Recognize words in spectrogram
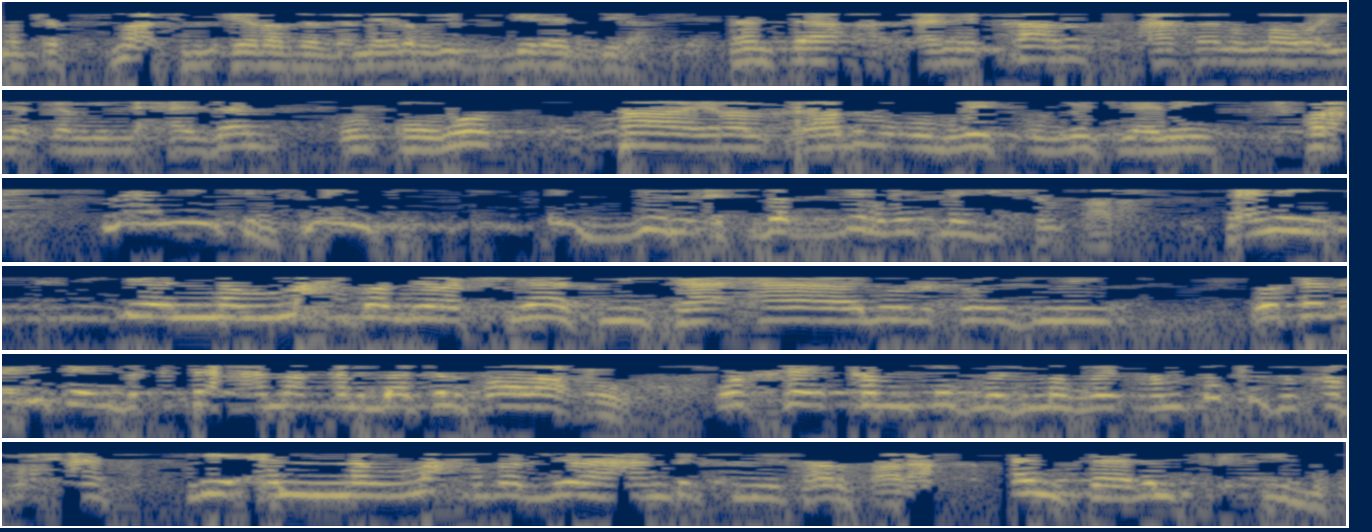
ما كتصنعش بالإرادة زعما إلا بغيت ديرها ديرها انت يعني قانت عافانا الله وإياك من الحزن والقنوط طائر الغضب وبغيت وبغيت يعني تفرح. ما يمكنش ما يمكن دير الأسباب دير بغيت ما يجيش الفرح يعني لأن اللحظة اللي راك فيها فيها الحزن وكذلك إذا اقتحم قلبك الفرح واخا يقمطك باش ما بغى يقمطك تبقى فرحان لأن اللحظة اللي راه عندك سميتها الفرح أنت لم تكسبه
